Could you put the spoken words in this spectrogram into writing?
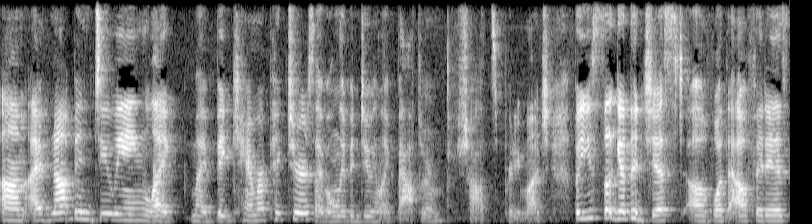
Um, I've not been doing like my big camera pictures. I've only been doing like bathroom shots pretty much. But you still get the gist of what the outfit is.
